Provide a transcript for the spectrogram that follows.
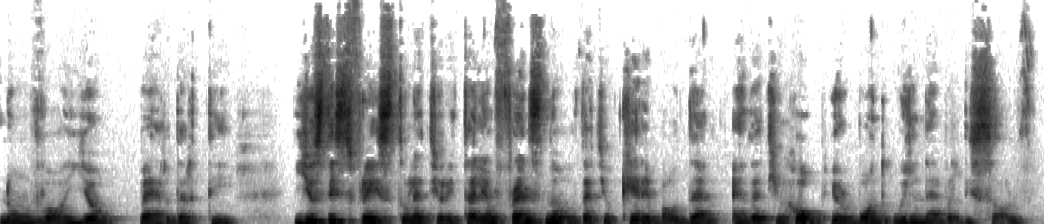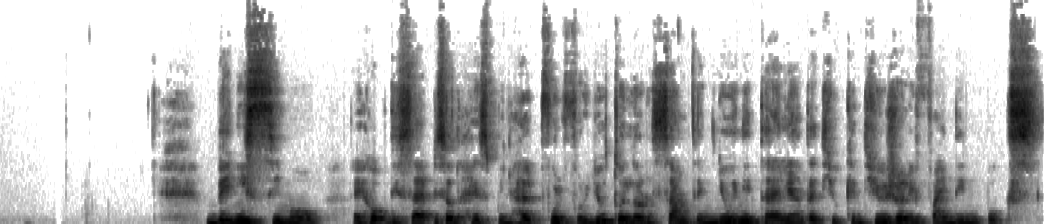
Non voglio perderti. Use this phrase to let your Italian friends know that you care about them and that you hope your bond will never dissolve. Benissimo! I hope this episode has been helpful for you to learn something new in Italian that you can't usually find in books.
